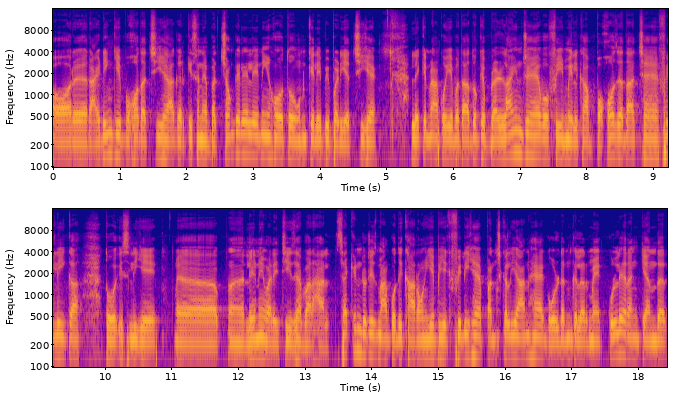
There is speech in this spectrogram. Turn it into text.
और राइडिंग की बहुत अच्छी है। अगर किसी ने बच्चों के लिए लेनी हो तो उनके लिए भी बड़ी अच्छी है। लेकिन मैं आपको ये बता दूँ कि ब्लड लाइन जो है, वो फ़ीमेल का बहुत ज़्यादा अच्छा है फिली का। तो इसलिए लेने वाली चीज़ है बहरहाल। सेकंड जो चीज़ मैं आपको दिखा रहा हूँ, ये भी एक फिली है पंचकलियान है, गोल्डन कलर में कुल्ले रंग के अंदर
